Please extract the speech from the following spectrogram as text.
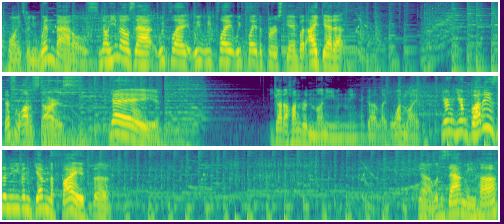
points when you win battles. No, he knows that. We play, we, we play, we play the first game, but I get it. That's a lot of stars. Yay! You got a hundred money with me. I got like one life. Your your buddies didn't even get in the fight. Uh, yeah, what does that mean, huh?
